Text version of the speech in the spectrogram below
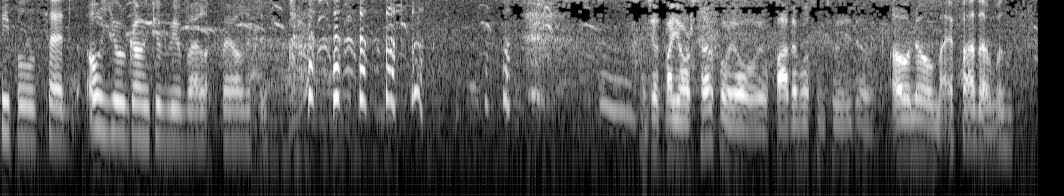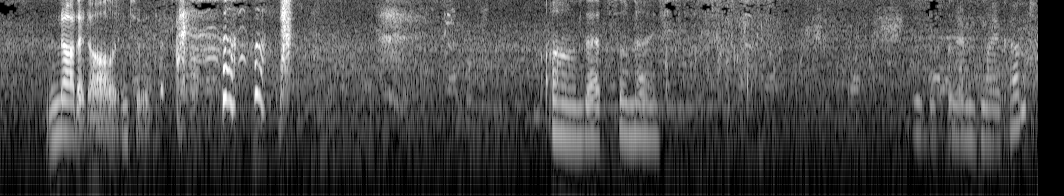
people said, "Oh, you're going to be a bio- biologist." Just by yourself, or your, your father was into it? Or? oh no, my father was not at all into it. oh, that's so nice. This is the name of my account.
